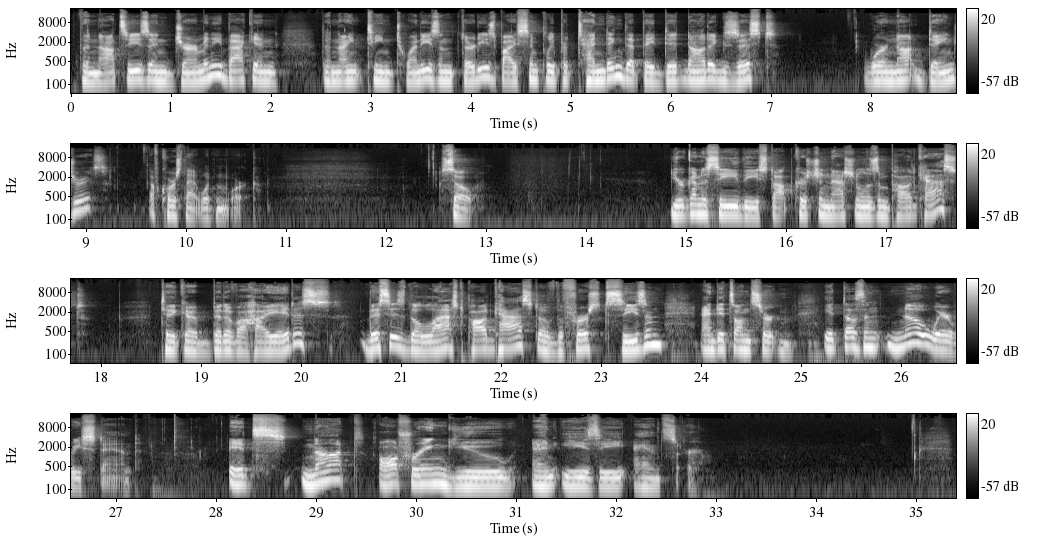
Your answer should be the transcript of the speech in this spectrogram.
the Nazis in Germany back in the 1920s and 30s by simply pretending that they did not exist, were not dangerous? Of course, that wouldn't work. So, you're going to see the Stop Christian Nationalism podcast take a bit of a hiatus. This is the last podcast of the first season, and it's uncertain. It doesn't know where we stand. It's not offering you an easy answer.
